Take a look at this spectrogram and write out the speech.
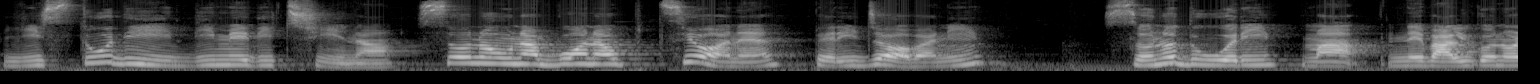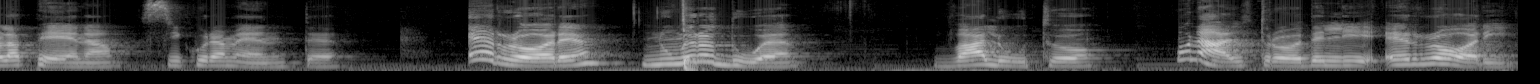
gli studi di medicina sono una buona opzione per i giovani? Sono duri, ma ne valgono la pena, sicuramente. Errore numero 2. Valuto. Un altro degli errori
